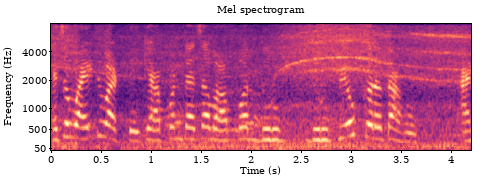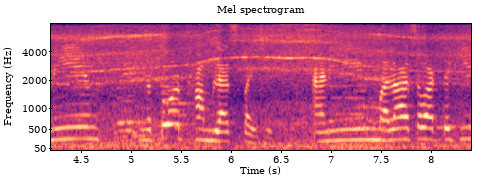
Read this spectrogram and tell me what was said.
याचं वाईट वाटते की आपण त्याचा वापर दुरु दुरुपयोग करत आहोत. आणि तो थांबलाच पाहिजे. आणि मला असं वाटतं की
